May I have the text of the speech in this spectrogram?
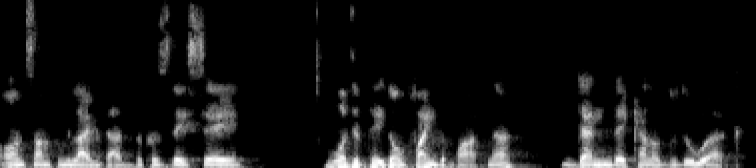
on something like that because they say, what if they don't find a partner? Then they cannot do the work.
